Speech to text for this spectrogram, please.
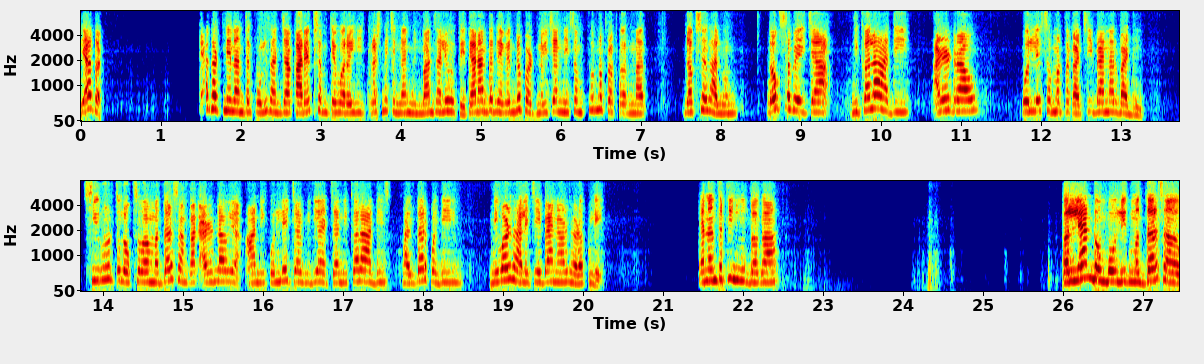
या घट त्या घटनेनंतर पोलिसांच्या कार्यक्षमतेवरही प्रश्नचिन्ह निर्माण झाले होते. त्यानंतर देवेंद्र फडणवीस यांनी संपूर्ण प्रकरणात लक्ष घालून लोकसभेच्या निकालाआधी आढळराव कोल्हे समर्थकाची बॅनरबाजी शिरूर लोकसभा मतदारसंघात आढळराव आणि कोल्हेच्या विजयाच्या निकालाआधी खासदारपदी निवड झाल्याचे बॅनर झळकले. त्यानंतरची न्यूज बघा. कल्याण डोंबिवलीत मतदार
